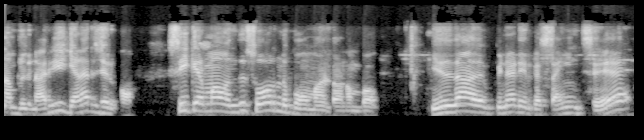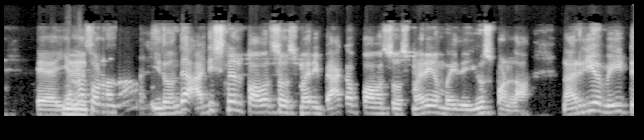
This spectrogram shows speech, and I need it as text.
நம்மளுக்கு நிறைய எனர்ஜி இருக்கும். சீக்கிரமா வந்து சோர்ந்து போக மாட்டோம் நம்ம. இதுதான் பின்னாடி இருக்க சயின்ஸ் என்ன சொல்றேன்னா இது வந்து அடிஷ்னல் பவர் சோர்ஸ் மாதிரி பேக்கப் பவர் சோர்ஸ் மாதிரி நம்ம இதை யூஸ் பண்ணலாம். நிறைய வெயிட்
